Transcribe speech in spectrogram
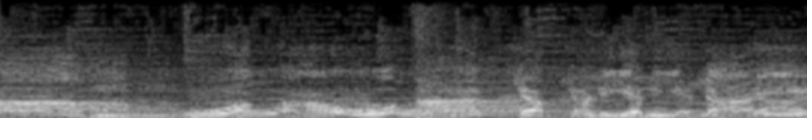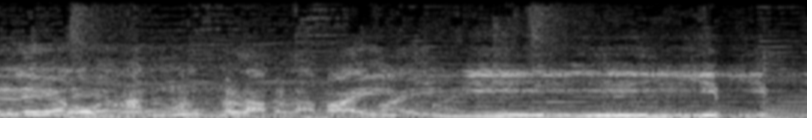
ามพวกเขาอาจจะเปลี่ยนใจแล้วหันกลับไปที่อียิปต์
